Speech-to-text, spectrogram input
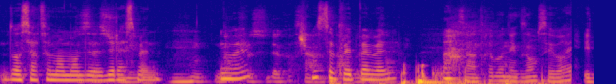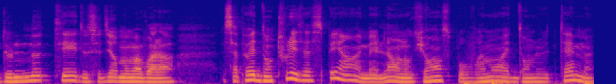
dans certains moments de, la semaine. je suis d'accord. Je pense que ça peut être pas mal. c'est un très bon exemple, c'est vrai. Et de le noter, de se dire, bon ben voilà, ça peut être dans tous les aspects, hein, mais là en l'occurrence, pour vraiment être dans le thème,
